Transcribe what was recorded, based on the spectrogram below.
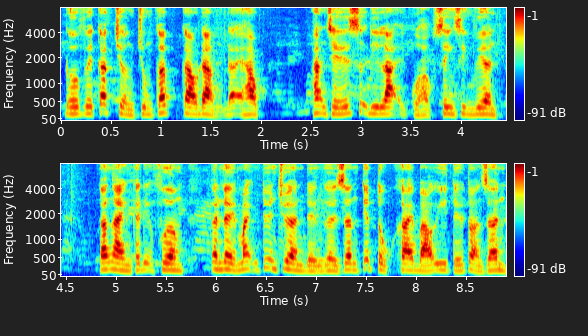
đối với các trường trung cấp, cao đẳng, đại học, hạn chế sự đi lại của học sinh sinh viên. Các ngành các địa phương cần đẩy mạnh tuyên truyền để người dân tiếp tục khai báo y tế toàn dân,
